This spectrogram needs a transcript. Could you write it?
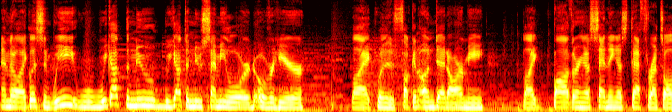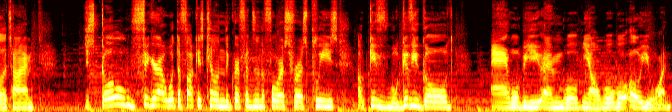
And they're like, listen, we we got the new we got the new semi lord over here, like with his fucking undead army. like bothering us, sending us death threats all the time. Just go figure out what the fuck is killing the griffins in the forest for us, please. I'll give we'll give you gold, and we'll be and we'll you know we'll, we'll owe you one.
